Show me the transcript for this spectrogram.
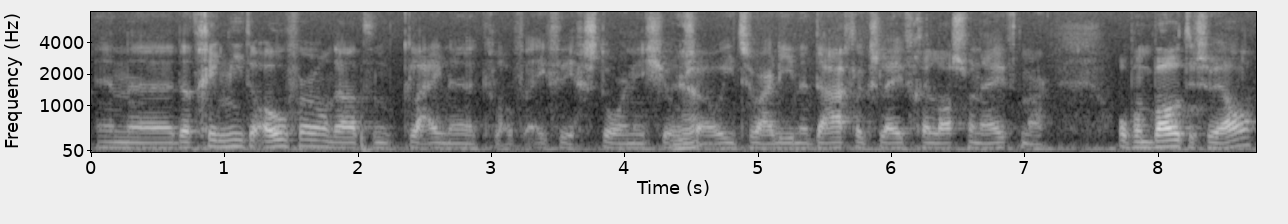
En eh, dat ging niet over, want hij had een kleine, ik geloof, evenwichtstoornisje of Ja. zo. Iets waar hij in het dagelijks leven geen last van heeft. Maar op een boot is wel.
